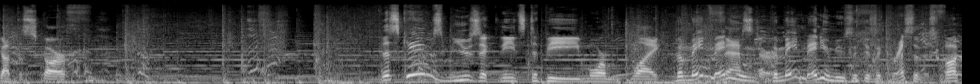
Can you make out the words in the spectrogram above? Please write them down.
got the scarf. This game's music needs to be more like The main menu. Faster. The main menu music is aggressive as fuck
